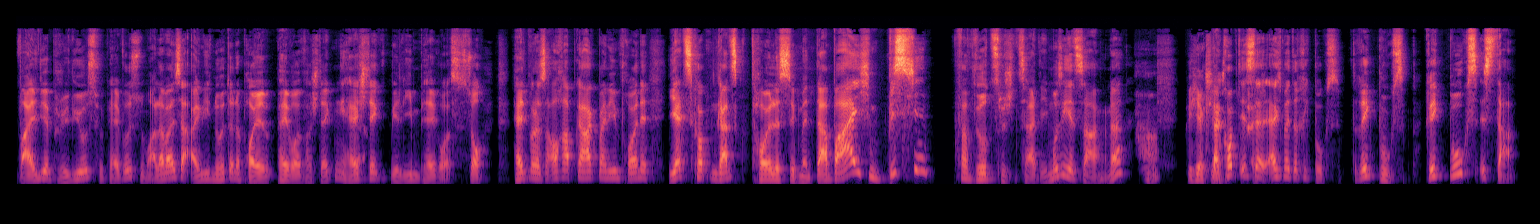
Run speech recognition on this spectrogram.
Weil wir Previews für Paywalls normalerweise eigentlich nur hinter einer Paywall verstecken. Hashtag, wir lieben Paywalls. So, hätten wir das auch abgehakt, meine lieben Freunde. Jetzt kommt ein ganz tolles Segment. Da war ich ein bisschen verwirrt zwischenzeitlich, muss ich jetzt sagen. Ne? Ich erkläre. Da kommt jetzt erstmal der Rick Books. Rick Books. Rick Books ist da.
